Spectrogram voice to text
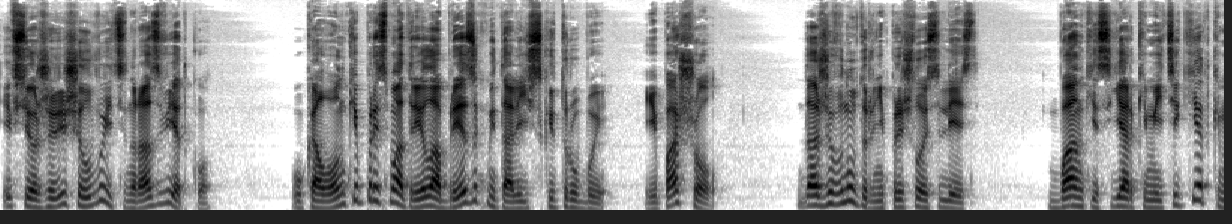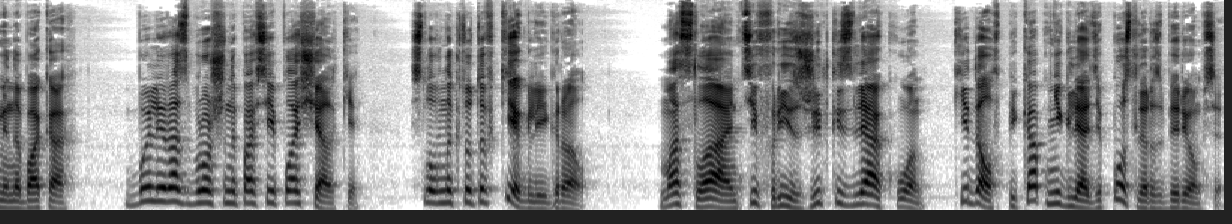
и все же решил выйти на разведку. У колонки присмотрел обрезок металлической трубы и пошел. Даже внутрь не пришлось лезть. Банки с яркими этикетками на боках были разброшены по всей площадке, словно кто-то в кегли играл. Масла, антифриз, жидкость для окон. Кидал в пикап, не глядя, после разберемся.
